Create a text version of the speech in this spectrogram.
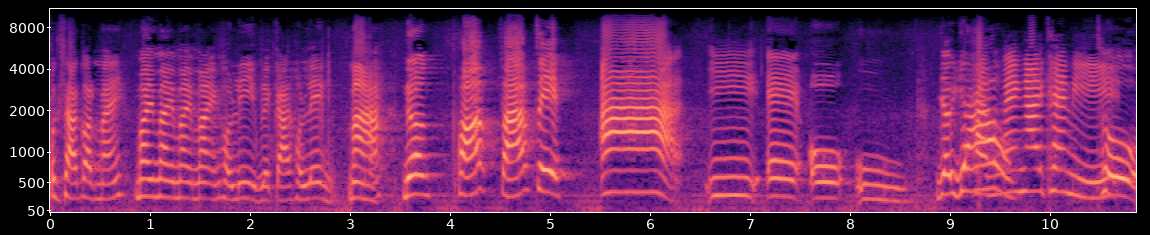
ปรึกษาก่อนไหม ไม่ไม่ไม่ไม่เขารีบรายการเขาเร่งมา นะหนึ่งพร้อมสามสี่ R E A O U ยาวทำง่ายๆแค่นี้ๆถูก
